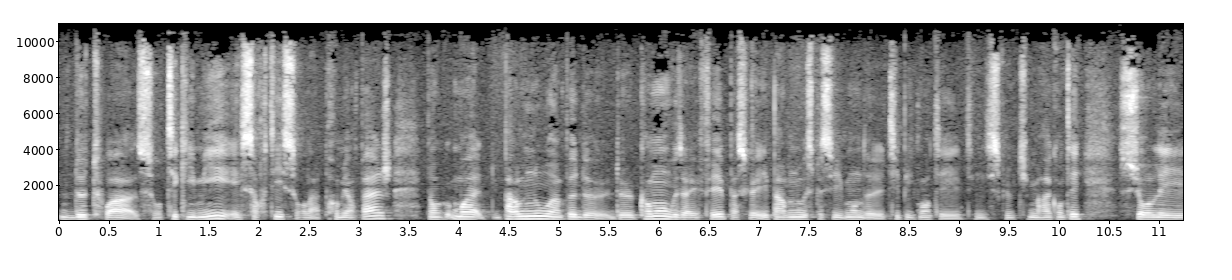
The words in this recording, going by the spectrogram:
de toi sur Tikimi est sorti sur la première page. Donc, moi, parle-nous un peu de, comment vous avez fait, parce que, et parle-nous spécifiquement de typiquement ce que tu m'as raconté sur les,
